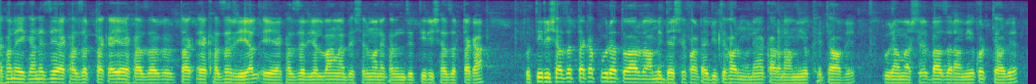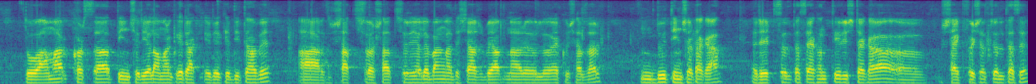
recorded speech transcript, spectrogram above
এখন এখানে যে এক হাজার টাকায় এক হাজার টাকা এক হাজার রিয়াল, এই এক হাজার রিয়াল বাংলাদেশের মনে করেন যে তিরিশ হাজার টাকা। তো তিরিশ হাজার টাকা পুরো তো আর আমি দেশে পাঠাই দিতে পারব না, কারণ আমিও খেতে হবে। পুরো মাসের বাজার আমিও করতে হবে। তো আমার খরচা তিনশো রিয়াল আমাকে রাখ- দিতে হবে। আর সাতশো সাতশো রিয়ালে বাংলাদেশে আসবে আপনার হলো একুশ হাজার। দুই তিনশো টাকা। রেট চলতেছে এখন তিরিশ টাকা ষাট পয়সা চলতেছে।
